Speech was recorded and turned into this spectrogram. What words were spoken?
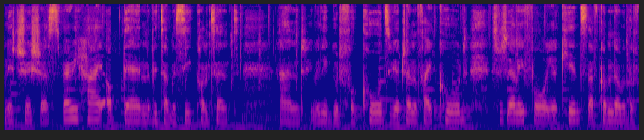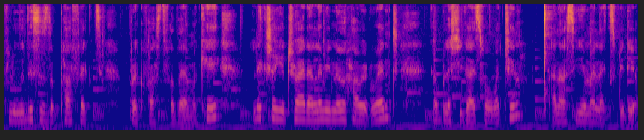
nutritious, very high up there in the vitamin C content. And really good for colds. If you're trying to fight cold, especially for your kids that have come down with the flu, this is the perfect breakfast for them. Okay, make sure you try it and let me know how it went. God bless you guys for watching, and I'll see you in my next video.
